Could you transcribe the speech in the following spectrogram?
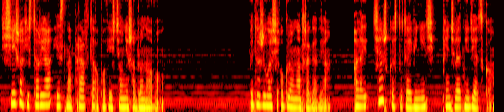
Dzisiejsza historia jest naprawdę opowieścią nieszablonową. Wydarzyła się ogromna tragedia, ale ciężko jest tutaj winić pięcioletnie dziecko.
